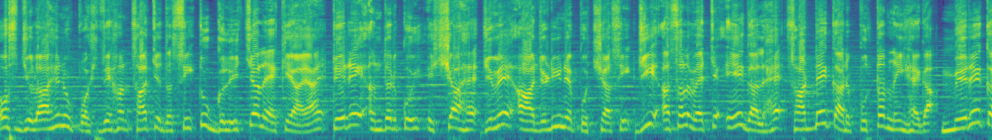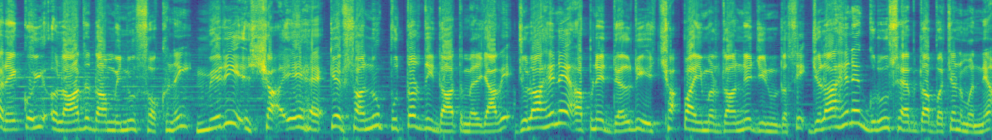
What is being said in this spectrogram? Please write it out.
ਉਸ ਜੁਲਾਹੇ ਨੂੰ ਪੁੱਛਦੇ ਹਨ, ਸੱਚ ਦੱਸੀ, ਤੂੰ ਗਲੀਚਾ ਲੈ ਕੇ ਆਇਆ ਹੈ? ਤੇਰੇ ਅੰਦਰ ਕੋਈ ਇੱਛਾ ਹੈ? ਜਿਵੇਂ ਆਜੜੀ ਨੇ ਪੁੱਛਿਆ ਸੀ, ਜੀ ਅਸਲ ਵਿੱਚ ਇਹ ਗੱਲ ਹੈ, ਸਾਡੇ ਘਰ ਪੁੱਤਰ ਨਹੀਂ ਹੈਗਾ। ਮੇਰੇ ਘਰੇ ਕੋਈ ਔਲਾਦ ਦਾ ਮੈਨੂੰ ਸੁੱਖ ਨਹੀਂ। ਮੇਰੀ ਇੱਛਾ ਇਹ ਹੈ ਕਿ ਸਾਨੂੰ ਪੁੱਤਰ ਦੀ ਦਾਤ ਮਿਲ ਜਾਵੇ। ਜੁਲਾਹੇ ਨੇ ਆਪਣੇ ਦਿਲ ਦੀ ਇੱਛਾ ਭਾਈ ਮਰਦਾਨੇ ਜੀ ਨੂੰ ਦੱਸੀ। ਜੁਲਾਹੇ ਨੇ ਗੁਰੂ ਸਾਹਿਬ ਦਾ ਬਚਨ ਮੰਨਿਆ।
